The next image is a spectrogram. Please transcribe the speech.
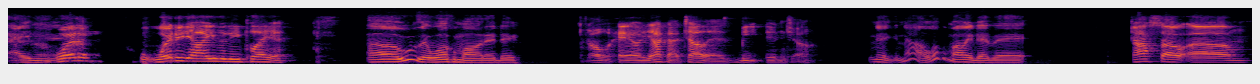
hey man. Where do, where do y'all even be playing? Uh, we was at Welcome All that day. Oh hell, y'all got y'all ass beat, didn't y'all? Nigga, no, welcome all ain't that bad. Also, um,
